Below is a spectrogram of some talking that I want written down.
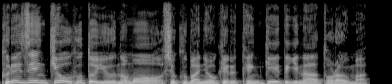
プレゼン恐怖というのも職場における典型的なトラウマ。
